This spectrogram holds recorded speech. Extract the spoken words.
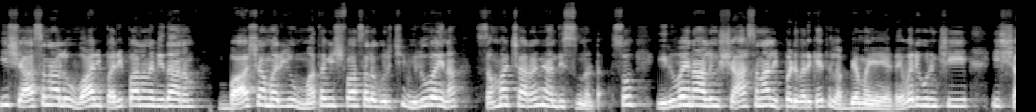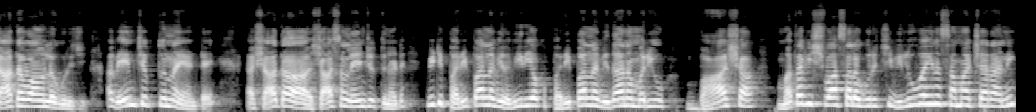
ఈ శాసనాలు వారి పరిపాలన విధానం భాష మరియు మత విశ్వాసాల గురించి విలువైన సమాచారాన్ని అందిస్తుందట. సో ఇరవై నాలుగు శాసనాలు ఇప్పటి వరకు అయితే లభ్యమయ్యాయట. ఎవరి గురించి? ఈ శాతవాహనుల గురించి. అవి ఏం చెప్తున్నాయంటే ఆ శాత శాసనాలు ఏం చెప్తున్నాయంటే వీటి పరిపాలన విధానం వీరి యొక్క పరిపాలన విధానం మరియు భాష మత విశ్వాసాల గురించి విలువైన సమాచారాన్ని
